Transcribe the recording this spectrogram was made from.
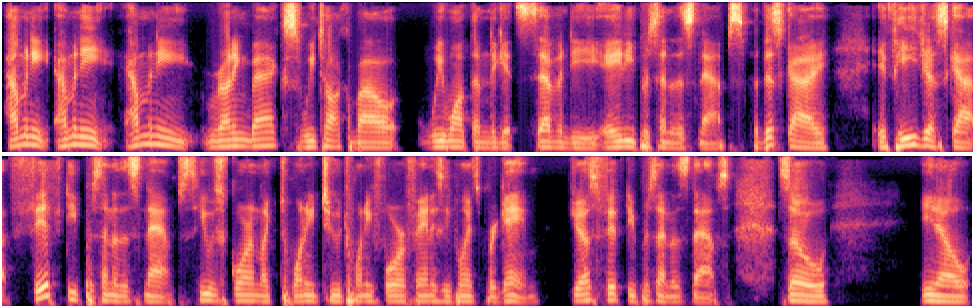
how many how many how many running backs we talk about we want them to get 70, 80% of the snaps. But this guy, if he just got 50% of the snaps, he was scoring like 22, 24 fantasy points per game. Just 50% of the snaps. So, you know,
